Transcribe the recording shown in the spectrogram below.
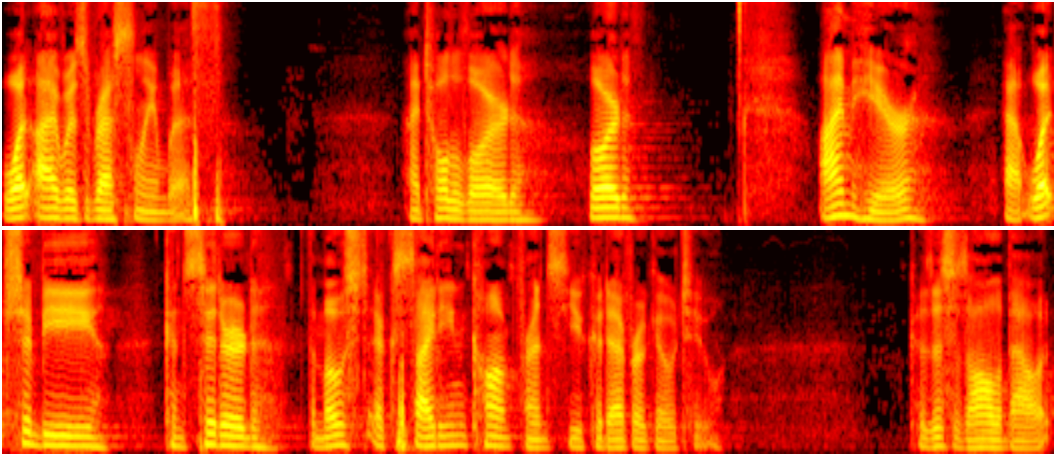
what I was wrestling with. I told the Lord, Lord, I'm here at what should be considered the most exciting conference you could ever go to. Because this is all about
